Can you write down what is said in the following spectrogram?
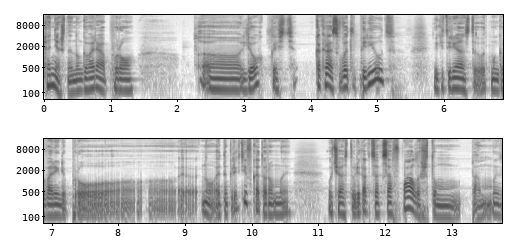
Конечно, но говоря про э, легкость, как раз в этот период вегетарианства, вот мы говорили про э, ну, этноколлектив, в котором мы участвовали, как-то так совпало, что там мы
